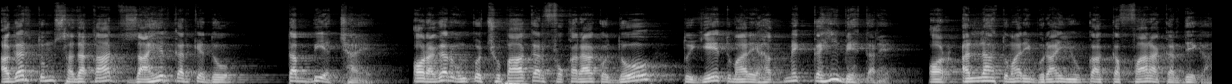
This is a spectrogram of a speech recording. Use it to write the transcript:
اگر تم صدقات ظاہر کر کے دو، تب بھی اچھا ہے۔ اور اگر ان کو چھپا کر فقراء کو دو، تو یہ تمہارے حق میں کہیں بہتر ہے۔ اور اللہ تمہاری برائیوں کا کفارہ کر دے گا۔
